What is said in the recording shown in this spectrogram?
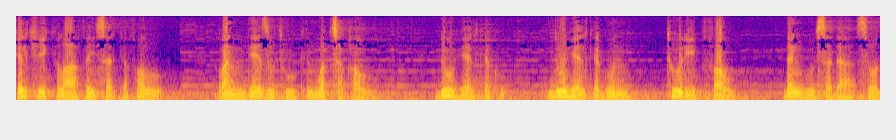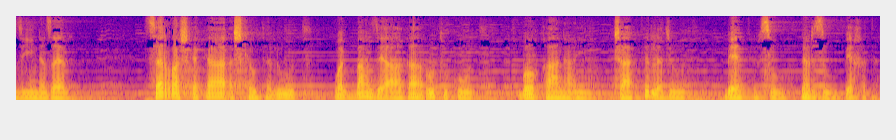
کلکی کڵافەی سەرکەفەڵ ڕەنگدێز و تووکن وەک چەقەڵ دوو هێلکە دوو هێلکە گوون تووری پفەڵ دەنگ و سەدا سۆزی نەزەر سەر ڕەشکەکە ئەشکەوتە لووت وەک بەعزێ ئاغا ڕووت و قووت بۆ قانعی چاکتر لە جووت بێ ترس و لەرز و بێ خەتەر.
